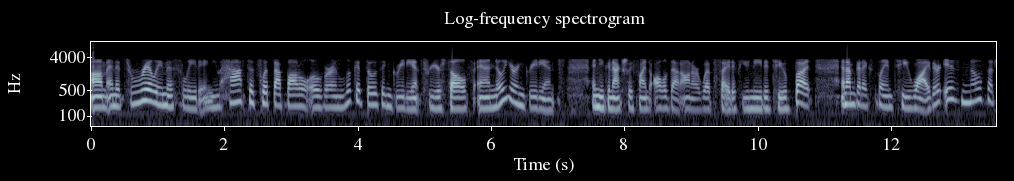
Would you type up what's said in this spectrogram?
Um, and it's really misleading. You have to flip that bottle over and look at those ingredients for yourself and know your ingredients. And you can actually find all of that on our website if you needed to. But, and I'm going to explain to you why. There is no such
